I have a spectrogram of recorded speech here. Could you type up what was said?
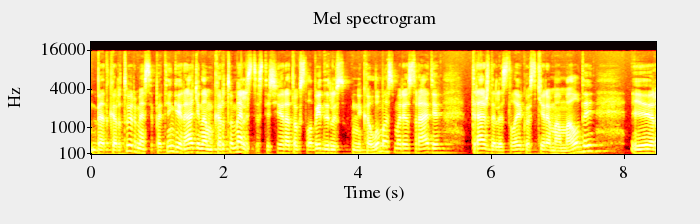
bet kartu ir mes ypatingai raginam kartu melstis. Tai čia yra toks labai didelis unikalumas Marijos radijo, trečdalis laiko skiriama maldai. Ir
